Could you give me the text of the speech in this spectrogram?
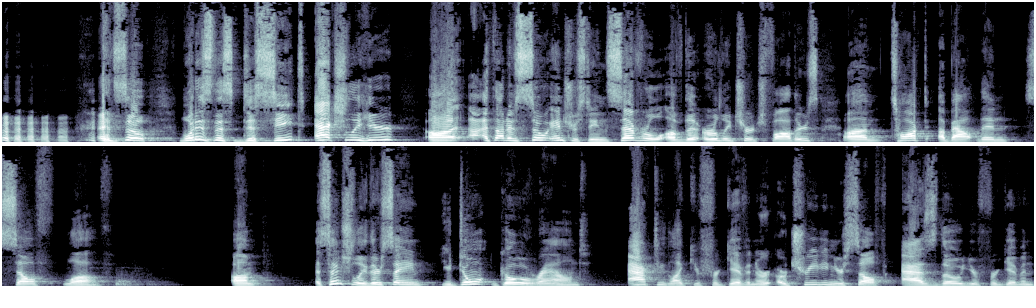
and so, what is this deceit actually here? Uh, I thought it was so interesting. Several of the early church fathers um, talked about then self love. Um, essentially, they're saying you don't go around acting like you're forgiven or, or treating yourself as though you're forgiven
